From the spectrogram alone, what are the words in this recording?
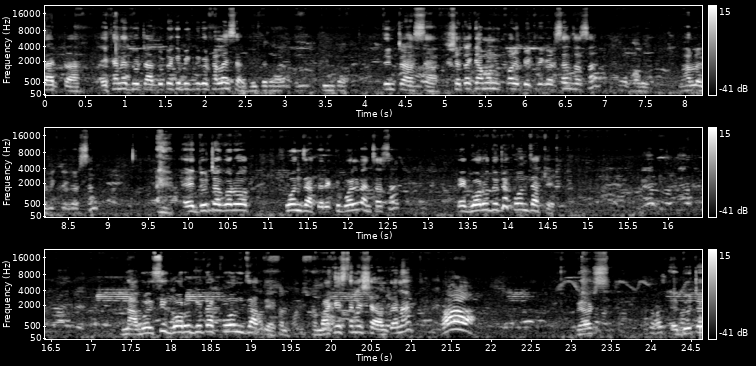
চারটা। এখানে দুটা দুটো কি বিক্রি করে ফেলাইছেন? তিনটা। তিনটা আছে। সেটা কেমন করে বিক্রি করছেন চাচা? ভালো। ভালোই বিক্রি করছেন। এই দুটো গরু কোন জাতের? একটু বলবেন চাচা? এই গরু দুটো কোন জাতের? না বলছি গরু দুটো কোন জাতের? পাকিস্তানি। শাল তাই না? হ্যাঁ। এই দুটো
